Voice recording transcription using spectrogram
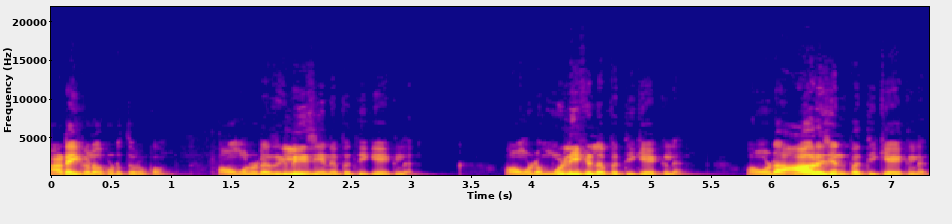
அடைகளை கொடுத்துருக்கோம். அவங்களோட ரிலீஜியனை பற்றி கேட்கல அவங்களோட மொழிகளை பற்றி கேட்கல அவங்களோட ஆரிஜின் பற்றி கேட்கல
